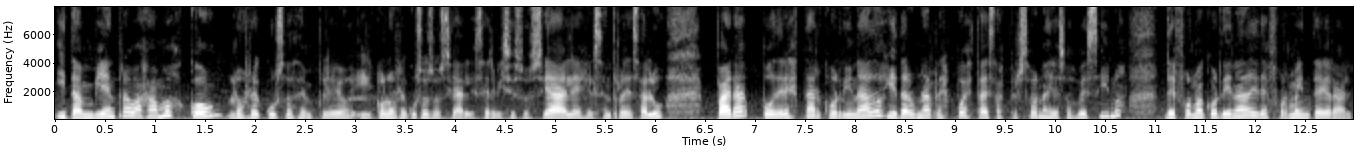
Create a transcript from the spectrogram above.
Y también trabajamos con los recursos de empleo y con los recursos sociales, servicios sociales, el centro de salud, para poder estar coordinados y dar una respuesta a esas personas y a esos vecinos de forma coordinada y de forma integral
